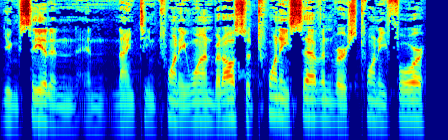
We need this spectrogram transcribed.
you can see it in, in 1921, but also 27 verse 24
